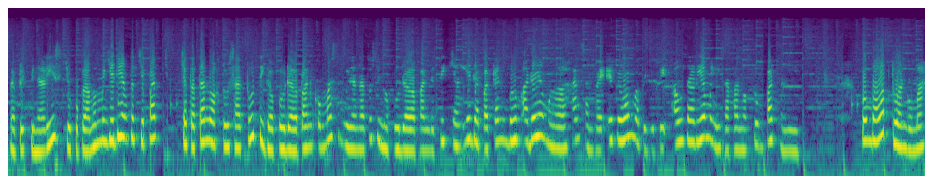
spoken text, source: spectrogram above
Maverick Vinales cukup lama menjadi yang tercepat catatan waktu 1.38,958 detik yang ia dapatkan belum ada yang mengalahkan sampai F1 MotoGP Australia menyisakan waktu 4 menit. Pembalap tuan rumah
